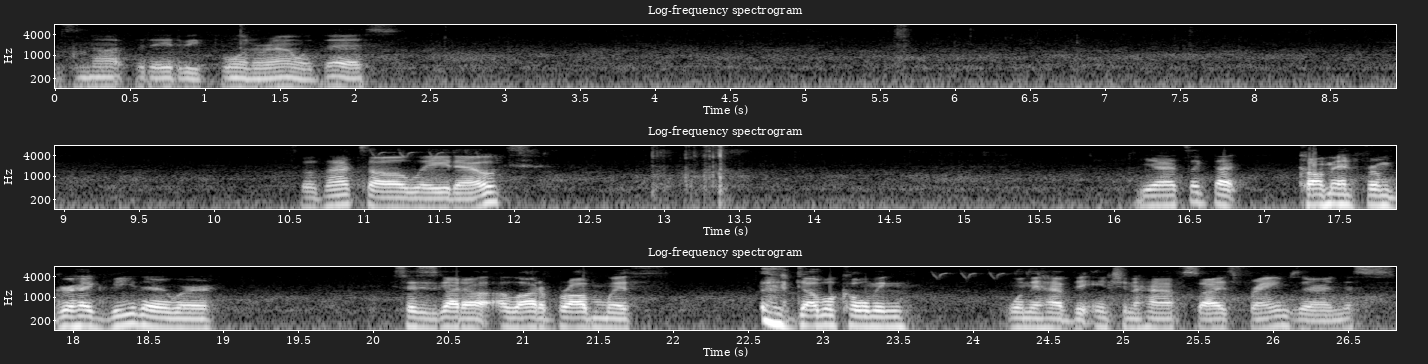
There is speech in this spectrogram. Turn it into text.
This is not the day to be fooling around with this. So that's all laid out. Yeah, it's like that comment from Greg V there where he says he's got a, a lot of problem with double combing when they have the inch and a half size frames there and this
